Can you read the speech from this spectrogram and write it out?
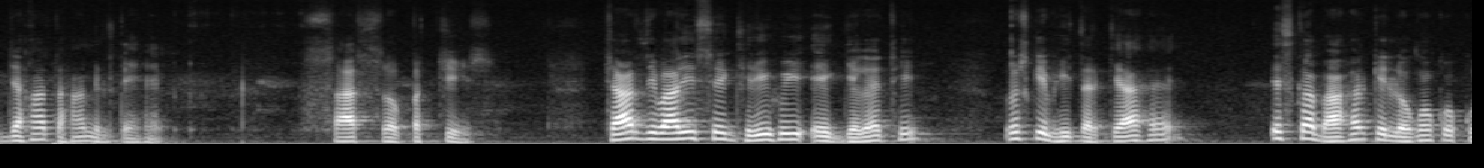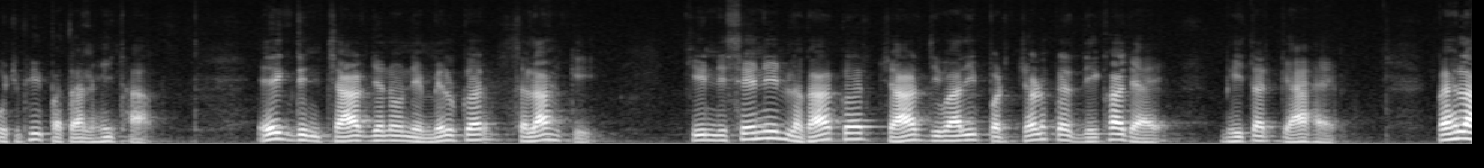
जहाँ तहाँ मिलते हैं। 725 चार दीवारी से घिरी हुई एक जगह थी। उसके भीतर क्या है? इसका बाहर के लोगों को कुछ भी पता नहीं था। एक दिन चार जनों ने मिलकर सलाह की कि निशेनी लगाकर चार दीवारी पर चढ़कर देखा जाए, भीतर क्या है। पहला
